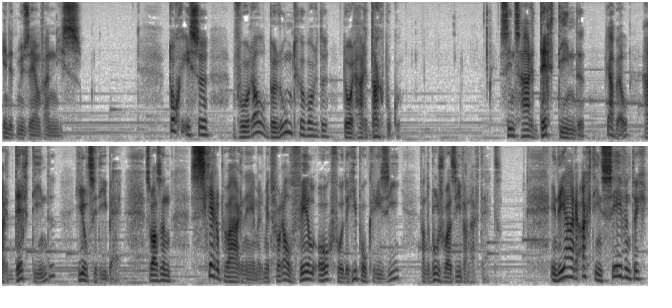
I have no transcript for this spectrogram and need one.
in het Museum van Nice. Toch is ze vooral beroemd geworden door haar dagboeken. Sinds haar dertiende, jawel, haar dertiende, hield ze die bij. Ze was een scherp waarnemer met vooral veel oog voor de hypocrisie van de bourgeoisie van haar tijd. In de jaren 1870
